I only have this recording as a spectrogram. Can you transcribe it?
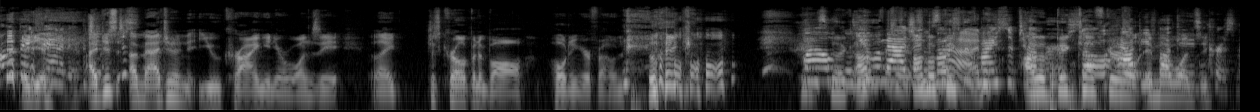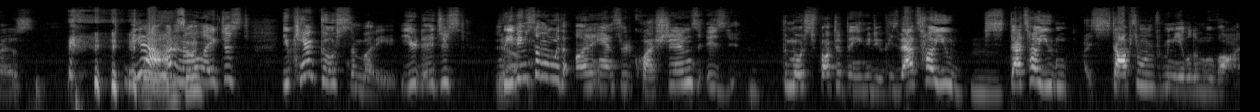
I'm a big you- fan of it. But I you- just, imagine you crying in your onesie, like just curl up in a ball, holding your phone. like, Well, Like, you I'm- imagine I'm most big- of my September. I'm a big tough so girl in my onesie. Christmas. Yeah, what'd I don't know. say? Like, just you can't ghost somebody. You just leaving someone with unanswered questions is the most fucked up thing you can do because that's how you hmm. that's how you stop someone from being able to move on.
